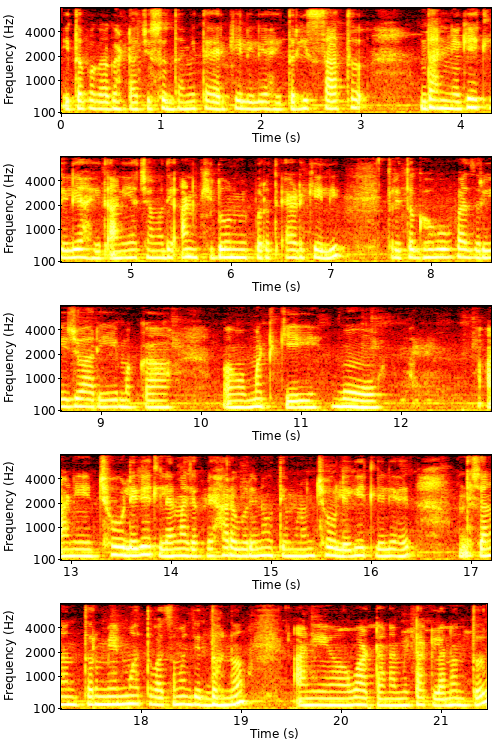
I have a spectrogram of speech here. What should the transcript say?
इथं बघा घटाची सुद्धा मी तयार केलेली आहे. तर ही सात धान्य घेतलेली आहेत आणि याच्यामध्ये आणखी दोन मी परत ॲड केली. तर इथं गहू बाजरी ज्वारी मका मटकी मूग आणि छोले घेतले आहेत माझ्याकडे हरभरे नव्हते म्हणून छोले घेतलेले आहेत. त्याच्यानंतर मेन महत्त्वाचं म्हणजे धन आणि वाटाणा मी टाकल्यानंतर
